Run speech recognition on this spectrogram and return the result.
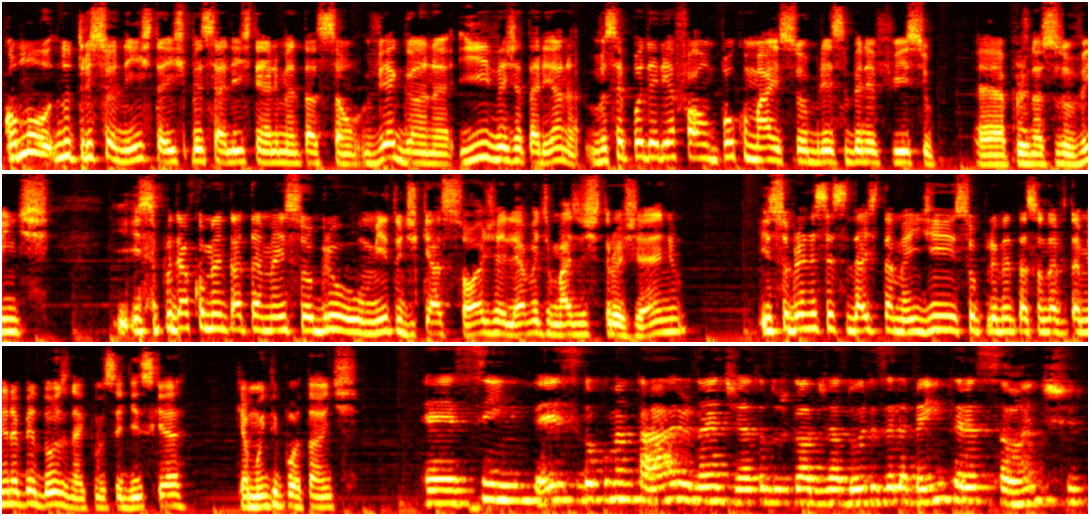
como nutricionista e especialista em alimentação vegana e vegetariana, você poderia falar um pouco mais sobre esse benefício é, para os nossos ouvintes? E, se puder comentar também sobre o mito de que a soja eleva demais o estrogênio e sobre a necessidade também de suplementação da vitamina B12, né? Que você disse que é, que é muito importante. É, sim, esse documentário, né, Dieta dos Gladiadores, ele é bem interessante.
